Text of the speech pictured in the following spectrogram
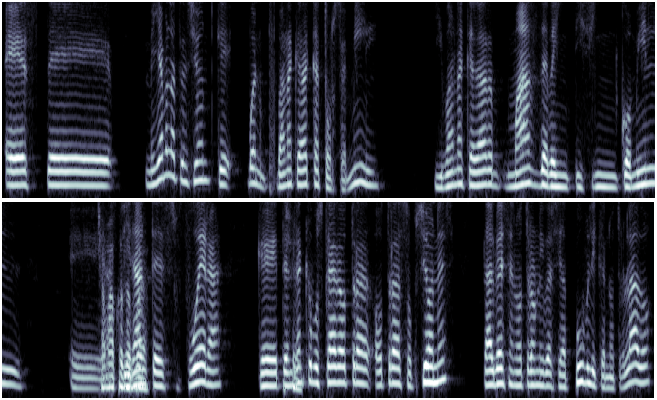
este, me llama la atención que, bueno, van a quedar 14 mil y van a quedar más de 25 mil eh, aspirantes fuera. que tendrán que buscar otras opciones, tal vez en otra universidad pública en otro lado.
